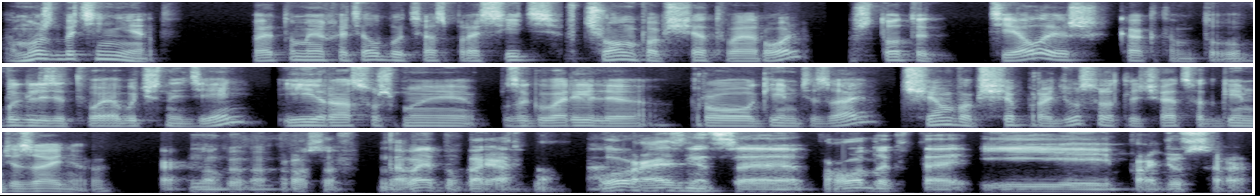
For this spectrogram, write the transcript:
А может быть и нет. Поэтому я хотел бы тебя спросить, в чем вообще твоя роль, что ты делаешь, как там выглядит твой обычный день. И раз уж мы заговорили про геймдизайн, чем вообще продюсер отличается от геймдизайнера? Как много вопросов. Давай по порядку. О разнице продукта и продюсера.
